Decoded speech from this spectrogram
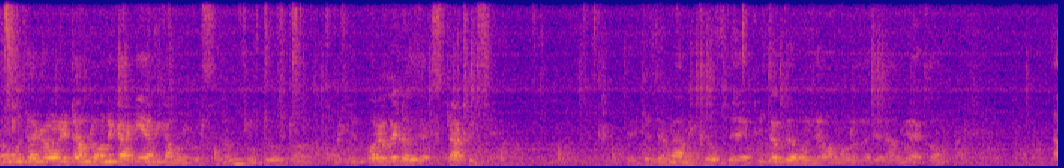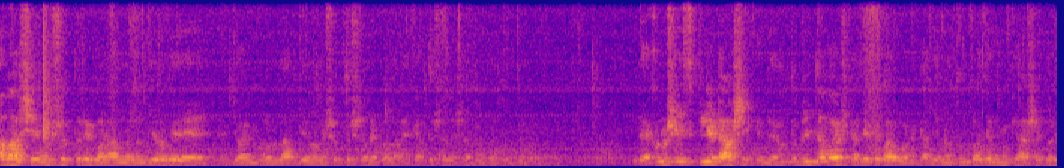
নবজাগরণ এটা আমরা অনেক আগে আমি কামনা করছিলাম, কিন্তু অনেকদিন পরে হইল যে স্টার্ট হয়েছে এটার জন্য আমি খুব কৃতজ্ঞ এবং আমার মনে হয় আবার সেই উনসত্তরের গণ আন্দোলন যেভাবে জয়েন করলাম, যেভাবে সত্তর সালে করলাম, একাত্তর সালে স্বাধীনতা যুদ্ধ করলাম। কিন্তু এখনও সেই স্প্রিয়টা আসে, কিন্তু এখন তো বৃদ্ধ বয়স কাজে যেতে পারব না। কাজে নতুন প্রজন্মকে আশা করি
